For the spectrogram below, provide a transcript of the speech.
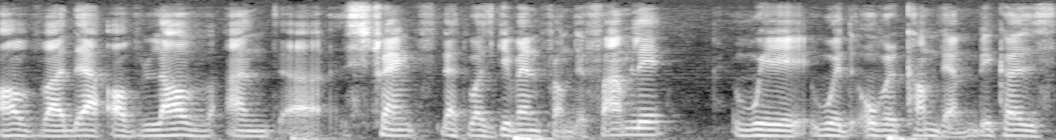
of uh, the, of love and uh, strength that was given from the family, we would overcome them because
